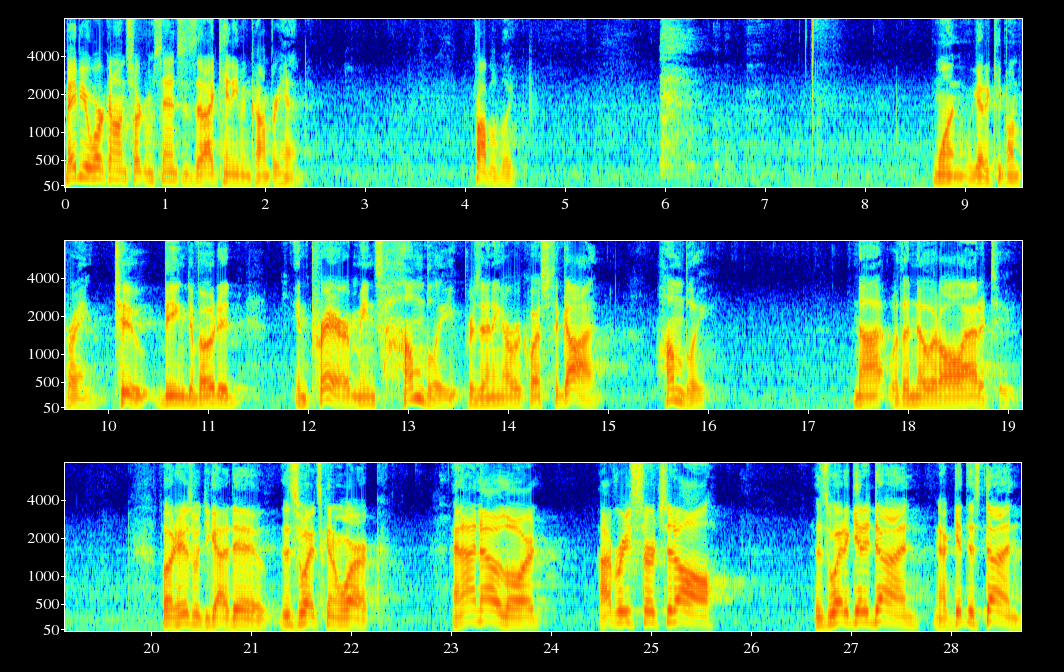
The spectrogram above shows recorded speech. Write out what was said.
Maybe you're working on circumstances that I can't even comprehend. Probably. One, we got to keep on praying. Two, being devoted in prayer means humbly presenting our requests to God. Humbly, not with a know it all attitude. Lord, here's what you got to do. This is the way it's going to work. And I know, Lord, I've researched it all. This is the way to get it done. Now get this done.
